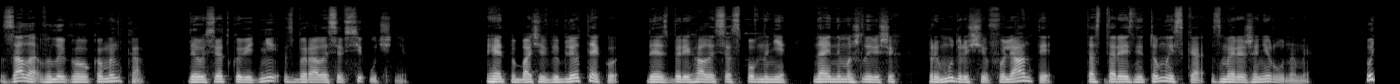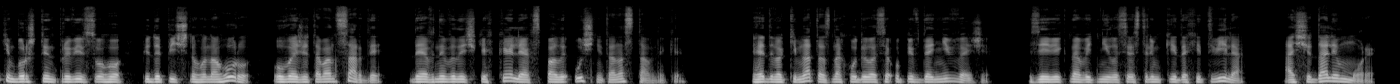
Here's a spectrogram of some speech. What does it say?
зала великого коменка, де у святкові дні збиралися всі учні. Гет побачив бібліотеку, де зберігалися сповнені найнеможливіших примудрощів фоліанти та старезні томиська, змережені рунами. Потім бурштин привів свого підопічного нагору у вежі та мансарди, де в невеличких келіях спали учні та наставники. Гедова кімната знаходилася у південній вежі. З її вікна виднілися стрімкі дахи твіля, а ще далі море.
